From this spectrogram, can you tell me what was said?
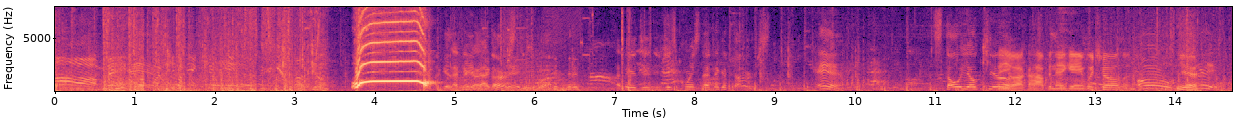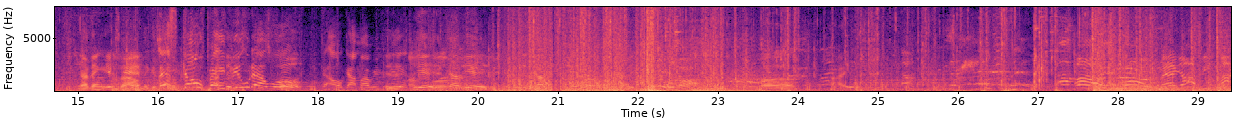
Ah, man, he took my kill. He killed me. Woo! I guess That nigga thirsty, thirsty. bro. That nigga just, you just quenched that nigga thirst. Damn. Stole your kill. Hey, yo, I can hop in that game with y'all. Oh, Yeah. shit. I think it's not, I don't think it's Let's full. go, I baby. it's- Who that it's was? full. Oh, got my revenge. Is it? Yeah, that, yeah. You got me. Uh, alright. Oh, smooth, man. Y'all beat my.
